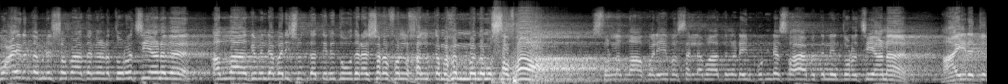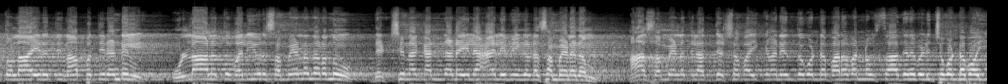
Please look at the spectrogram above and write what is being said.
മൂവായിരത്തമിന് ശോഭ തങ്ങളുടെ തുടർച്ചയാണിത്. അള്ളാഹുവിന്റെ പരിശുദ്ധ തിരുദൂതർ അഷ്റഫുൽ ഹൽക്ക് മുഹമ്മദ് മുസ്തഫ സല്ലല്ലാഹു അലൈഹി വസല്ലമ തങ്ങളുടെയും പുണ്യ സ്വഹാബത്തിന്റെയും തുടർച്ചയാണ്. ആയിരത്തി തൊള്ളായിരത്തി നാൽപ്പത്തിരണ്ടിൽ ഉള്ളാളത്ത് വലിയൊരു സമ്മേളനം നടന്നു. ദക്ഷിണ കന്നഡയിലെ ആലിമീങ്ങളുടെ സമ്മേളനം. ആ സമ്മേളനത്തിൽ അധ്യക്ഷ വഹിക്കാൻ എന്തുകൊണ്ട് പറവണ്ണ ഉസ്താദിനെ വിളിച്ചുകൊണ്ടുപോയി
